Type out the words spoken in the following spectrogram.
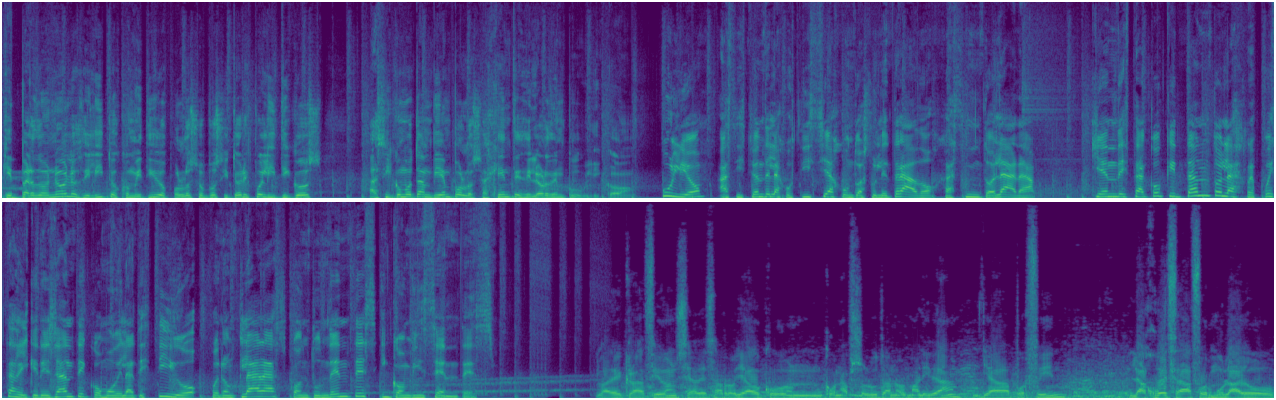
que perdonó los delitos cometidos por los opositores políticos, así como también por los agentes del orden público. Julio asistió ante la justicia junto a su letrado, Jacinto Lara, quien destacó que tanto las respuestas del querellante como de la testigo fueron claras, contundentes y convincentes. La declaración se ha desarrollado con, absoluta normalidad, ya por fin. La jueza ha formulado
